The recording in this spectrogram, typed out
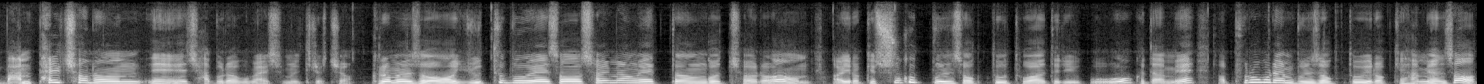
18,000원에 잡으라고 말씀을 드렸죠. 그러면서 유튜브에서 설명 했던 것처럼 아, 이렇게 수급 분석도 도와드리고 그 다음에 프로그램 분석도 이렇게 하면서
